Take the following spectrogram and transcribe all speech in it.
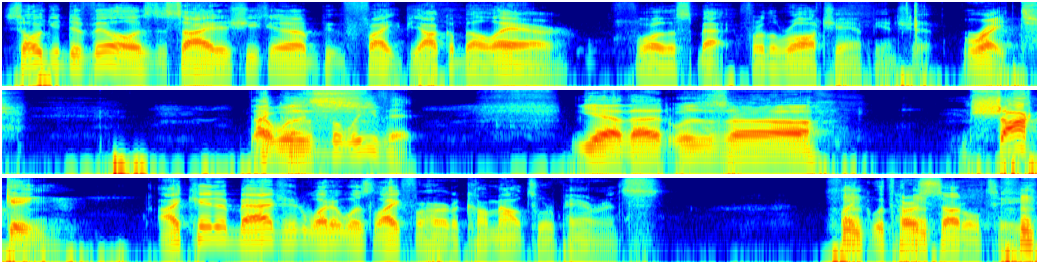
Sonya Deville has decided she's gonna fight Bianca Belair for the Smack for the Raw Championship. Right. I That was couldn't believe it. Yeah, that was uh shocking. I can imagine what it was like for her to come out to her parents, like with her subtlety.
